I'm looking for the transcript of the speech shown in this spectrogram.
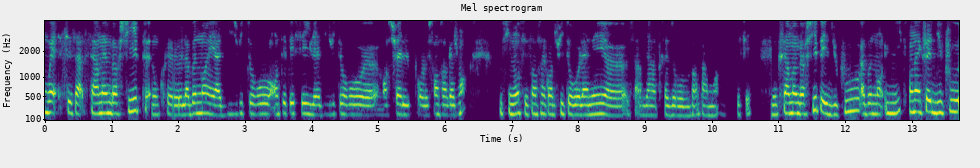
Ouais, c'est ça. C'est un membership. Donc, euh, l'abonnement est à 18 euros en TTC, il est à 18 euros euh, mensuel pour le sans engagement. Ou sinon, c'est 158 euros l'année, euh, ça revient à 13,20 euros par mois. Donc, c'est un membership et du coup, abonnement unique. On accède du coup,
